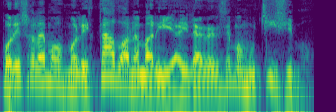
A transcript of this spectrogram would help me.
Por eso la hemos molestado a Ana María y le agradecemos muchísimo.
